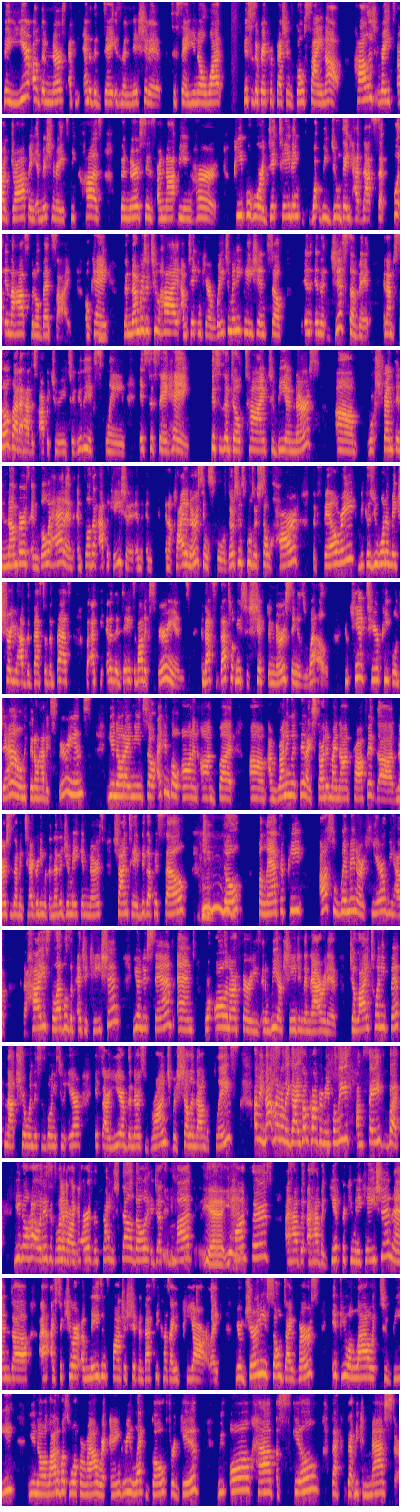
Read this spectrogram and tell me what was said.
The year of the nurse at the end of the day is an initiative to say, you know what, this is a great profession, go sign up. College rates are dropping, admission rates, because the nurses are not being heard. People who are dictating what we do, they have not set foot in the hospital bedside. Okay. Mm-hmm the numbers are too high. I'm taking care of way too many patients. So, in, in the gist of it, and I'm so glad I have this opportunity to really explain, is to say, hey, this is a dope time to be a nurse. Um, strengthen numbers and go ahead and, and fill that application and, and, and apply to nursing schools. Nursing schools are so hard, the fail rate, because you want to make sure you have the best of the best. But at the end of the day, it's about experience. And that's that's what needs to shift in nursing as well you can't tear people down if they don't have experience. You know what I mean? So I can go on and on, but um, I'm running with it. I started my nonprofit, uh, Nurses of Integrity, with another Jamaican nurse, Shantae. Big up yourself. She's dope. Philanthropy. Us women are here. We have the highest levels of education. You understand? And we're all in our 30s, and we are changing the narrative. July 25th, not sure when this is going to air. It's our year of the nurse brunch. We're shelling down the place. I mean, not literally, guys, don't come for me. Police, I'm safe, but you know how it is. It's one yeah, of our words. When something shelled on it just mud. Yeah, yeah. Sponsors. I have a, I have a gift for communication, and uh, I, I secure amazing sponsorship, and that's because I did PR. Like your journey is so diverse if you allow it to be. You know, a lot of us walk around, we're angry, let go, forgive, we all have a skill that that we can master.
